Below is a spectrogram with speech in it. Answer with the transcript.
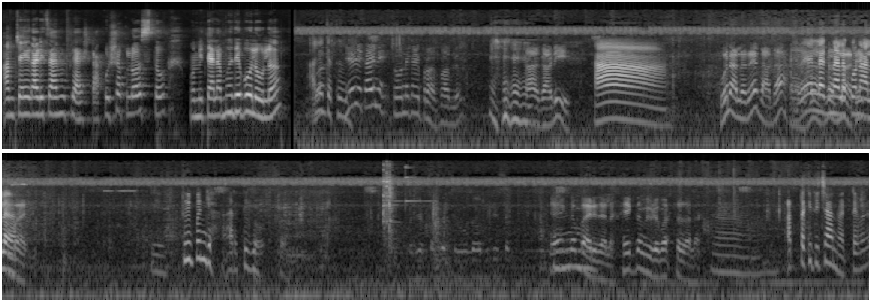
आमच्या या गाडीचा आम्ही फ्लॅश टाकू शकलो असतो. मग मी त्याला मध्ये बोलवलं. आले का तुम्ही? ये, ये, काही नाही. काही प्रॉब्लेम हा गाडी. हा. कोण आलं रे दादा? अरे, लग्नाला कोण आलं? तुम्ही पण घ्या आरती घ्या. एकदम भारी झाला. एकदम व्हिडिओ मस्त झाला. आत्ता किती छान वाटतंय बघा.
